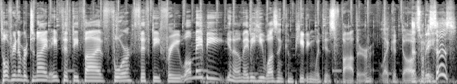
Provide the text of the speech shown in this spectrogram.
Toll free number tonight, 855 450 free. Well, maybe, you know, maybe he wasn't competing with his father like a dog. That's what he says.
